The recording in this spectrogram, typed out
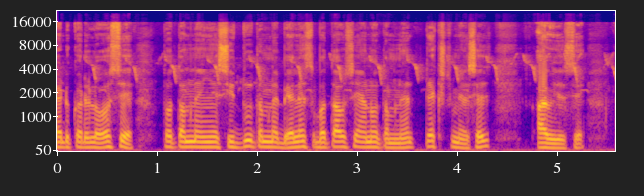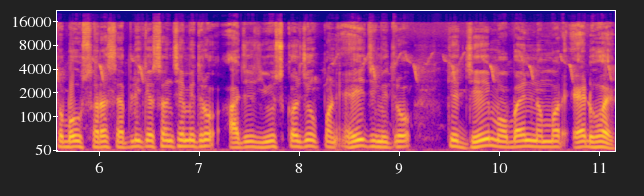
એડ કરેલો હશે, તો તમને અહીંયા સીધું તમને બેલેન્સ બતાવશે. એનો તમને ટેક્સ્ટ મેસેજ આવી જશે. તો બહુ સરસ એપ્લિકેશન છે મિત્રો. આજે યુઝ કરજો. પણ એ જ મિત્રો કે જે મોબાઈલ નંબર એડ હોય,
